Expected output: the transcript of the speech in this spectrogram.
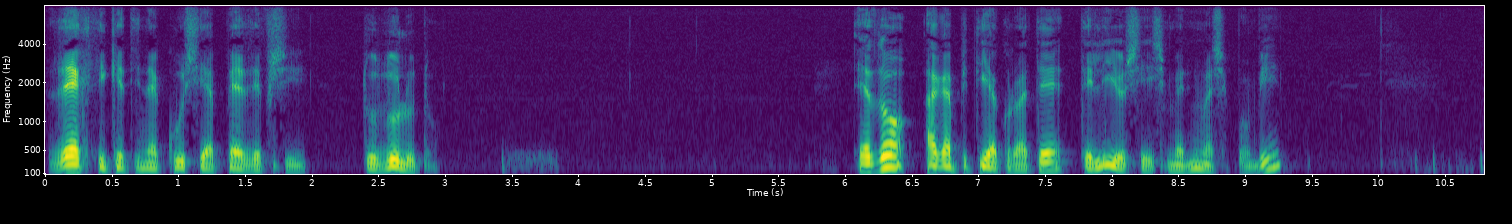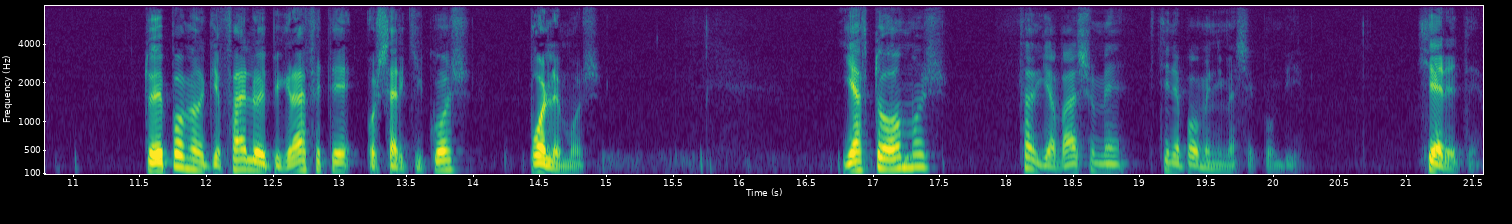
δέχθηκε την εκούσια πέδευση του δούλου του. Εδώ αγαπητοί ακροατέ τελείωσε η σημερινή μας εκπομπή. Το επόμενο κεφάλαιο επιγράφεται ο σαρκικός πόλεμος. Γι' αυτό όμως θα διαβάσουμε στην επόμενη μας εκπομπή. Χαίρετε.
